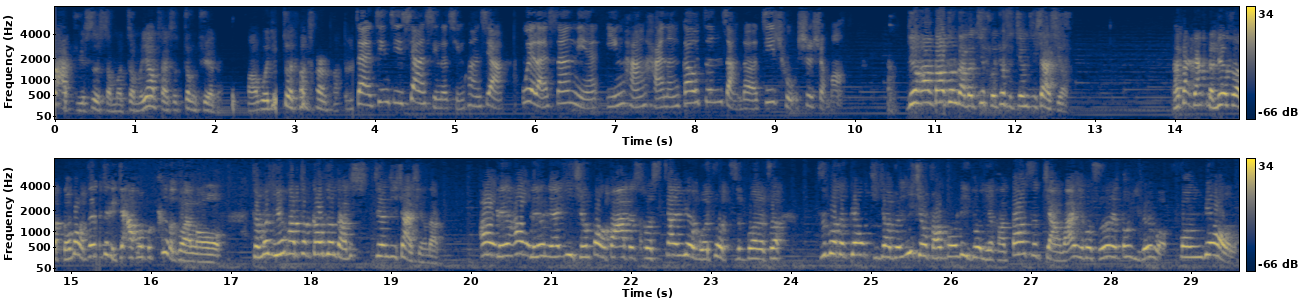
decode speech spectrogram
大局是什么？怎么样才是正确的？啊，我就说到这儿了。在经济下行的情况下，未来三年银行还能高增长的基础是什么？银行高增长的基础就是经济下行。那大家肯定说，董宝珍这个家伙不客观喽？怎么银行这高增长的经济下行呢？二零二零年疫情爆发的时候，三月我做直播的说，直播的标题叫做“疫情防控利多银行”。当时讲完以后，所有人都以为我疯掉了。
